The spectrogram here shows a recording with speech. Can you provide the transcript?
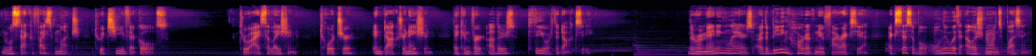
and will sacrifice much to achieve their goals. Through isolation, torture, indoctrination, they convert others to the Orthodoxy. The remaining layers are the beating heart of New Phyrexia, accessible only with Elesh Norn's blessing.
